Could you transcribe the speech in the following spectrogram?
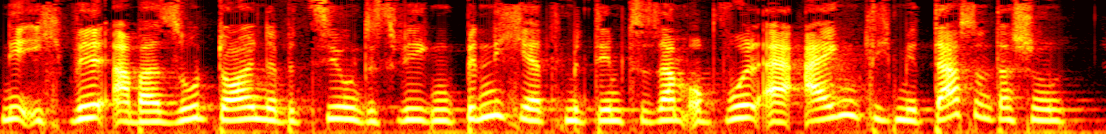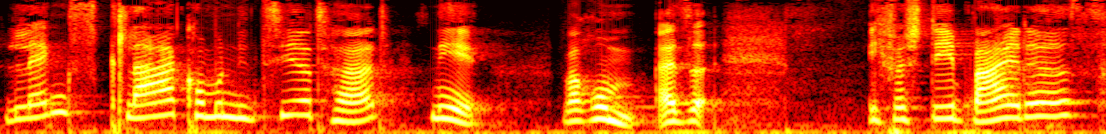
nee, ich will aber so doll eine Beziehung, deswegen bin ich jetzt mit dem zusammen, obwohl er eigentlich mir das und das schon längst klar kommuniziert hat. Nee, warum? Also ich verstehe beides.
